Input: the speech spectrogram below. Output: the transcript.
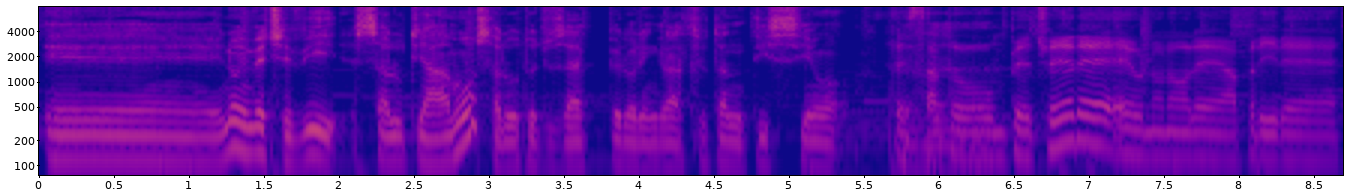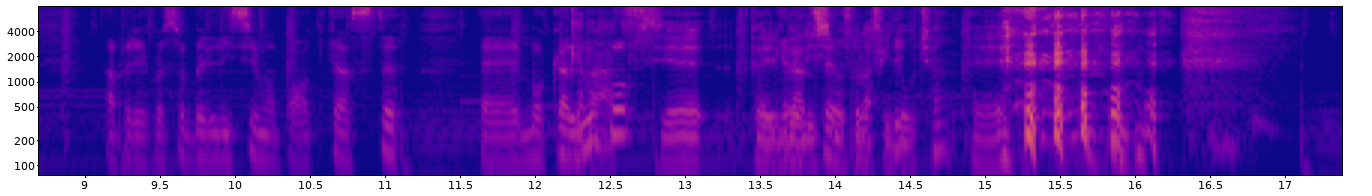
E noi invece vi salutiamo, saluto Giuseppe, lo ringrazio tantissimo. È eh, stato un piacere e un onore aprire, aprire questo bellissimo podcast. Eh, in bocca al lupo. Grazie per il Grazie bellissimo sulla fiducia. E...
